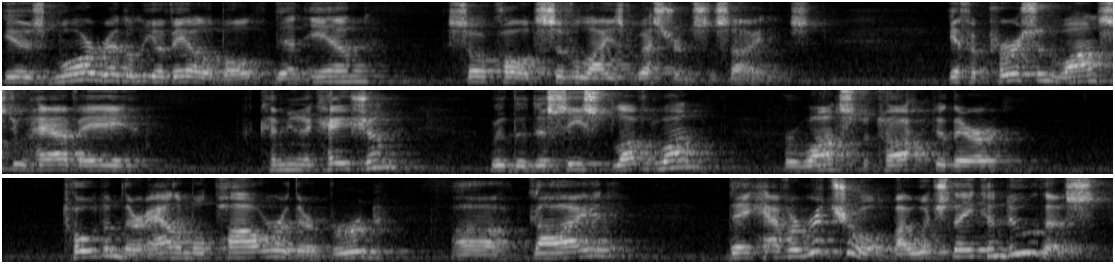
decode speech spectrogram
is more readily available than in so called civilized Western societies. If a person wants to have a communication with the deceased loved one, or wants to talk to their totem, their animal power, their bird uh, guide, they have a ritual by which they can do this.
